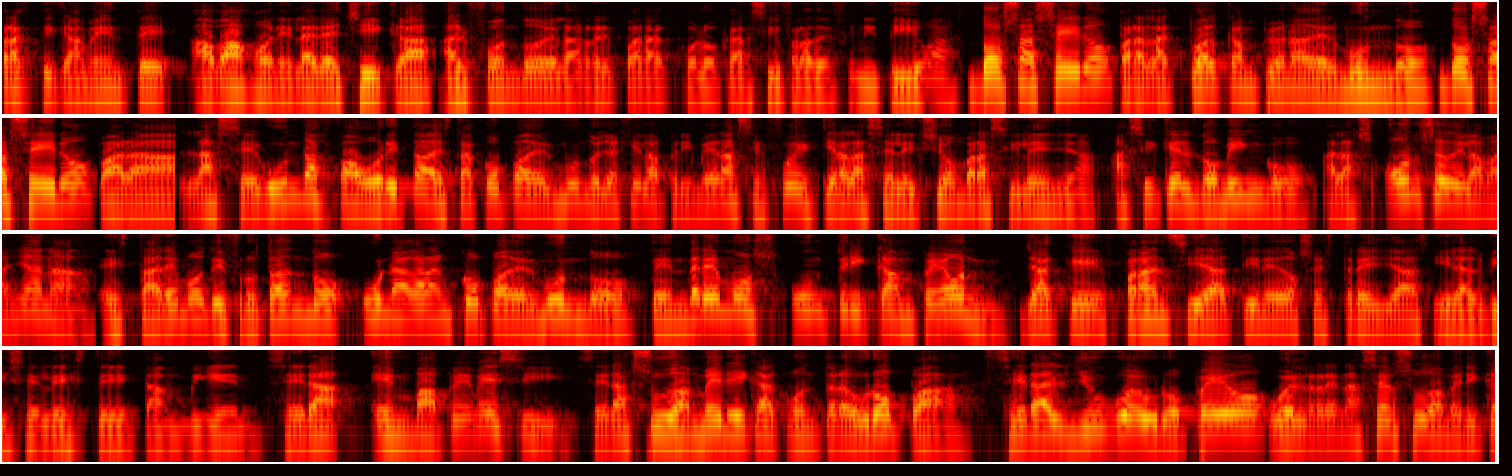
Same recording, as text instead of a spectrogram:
prácticamente abajo en el área chica al fondo de la red para colocar cifras definitivas. 2 a 0 para la actual campeona del mundo. 2 a 0 para la segunda favorita de esta Copa del Mundo, ya que la primera se fue, que era la selección brasileña. Así que el domingo a las 11 de la mañana estaremos disfrutando una gran Copa del Mundo. Tendremos un tricampeón, ya que Francia tiene dos estrellas y el albiceleste también. ¿Será Mbappé Messi? ¿Será Sudamérica contra Europa? ¿Será el yugo europeo o el renacer sudamericano?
